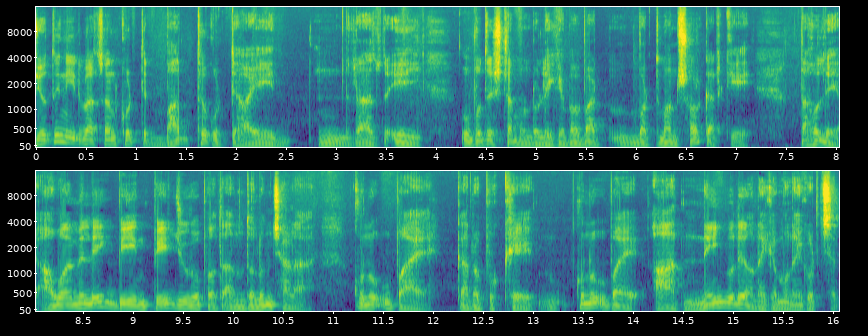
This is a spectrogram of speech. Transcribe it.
যদি নির্বাচন করতে বাধ্য করতে হয় এই রাজ- এই উপদেষ্টা মণ্ডলীকে বা বর্তমান সরকারকে, তাহলে আওয়ামী লীগ, বিএনপি যুগপথ আন্দোলন ছাড়া কোনো উপায় কারও পক্ষে, কোনো উপায় আর নেই বলে অনেকে মনে করছেন।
